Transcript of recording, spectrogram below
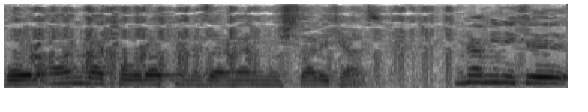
قرآن و تورات به نظر من مشترک هست. اونم اینه که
